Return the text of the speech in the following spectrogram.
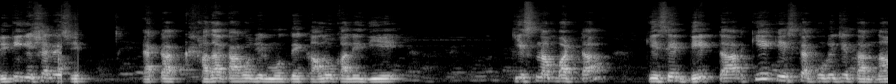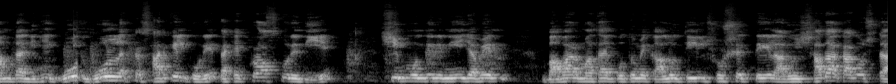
লিটিগেশন আছে একটা সাদা কাগজের মধ্যে কালো কালি দিয়ে কেস নাম্বারটা কেসের ডেটটা আর কে কেসটা করেছে তার নামটা লিখে গোল গোল একটা সার্কেল করে তাকে ক্রস করে দিয়ে শিব মন্দিরে নিয়ে যাবেন। বাবার মাথায় প্রথমে কালো তিল, সর্ষের তেল আর ওই সাদা কাগজটা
